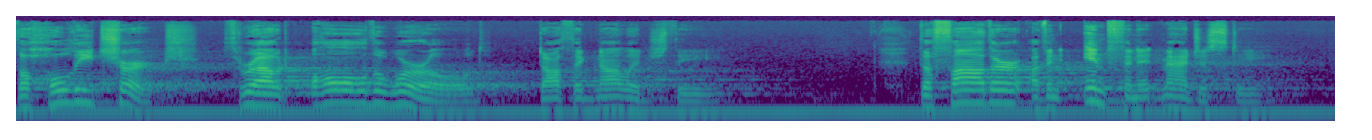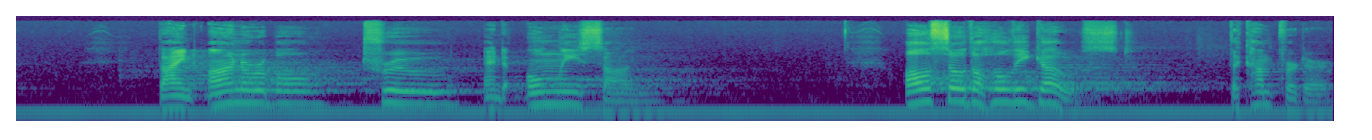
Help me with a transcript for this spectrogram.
The holy church throughout all the world doth acknowledge thee. The Father of an infinite majesty, thine honorable true, and only Son. Also the Holy Ghost, the Comforter.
